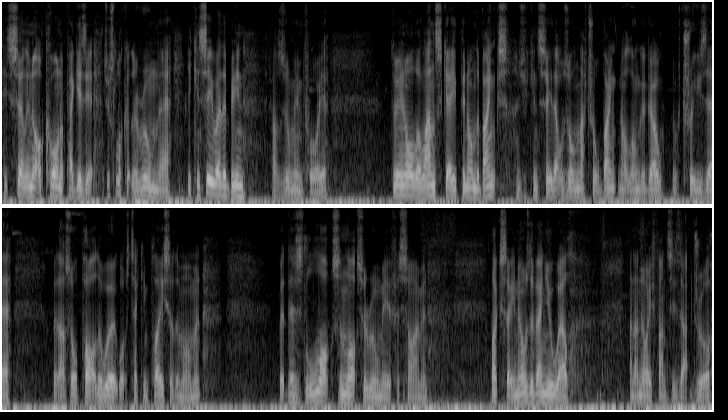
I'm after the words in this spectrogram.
it's certainly not a corner peg, is it? Just look at the room there. You can see where they've been, if I zoom in for you, doing all the landscaping on the banks. As you can see, that was all natural bank not long ago. There were trees there, but that's all part of the work what's taking place at the moment but there's lots and lots of room here for Simon. Like I say he knows the venue well and I know he fancies that draw.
